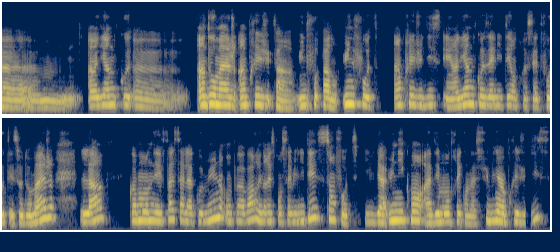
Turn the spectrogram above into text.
un lien de euh, un dommage, un une faute, une faute, un préjudice et un lien de causalité entre cette faute et ce dommage. Là, comme on est face à la commune, on peut avoir une responsabilité sans faute. Il y a uniquement à démontrer qu'on a subi un préjudice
